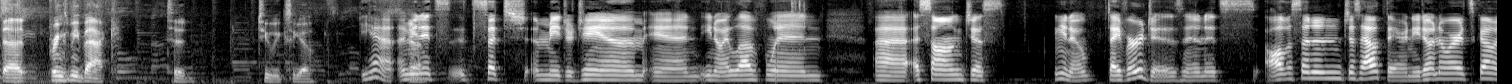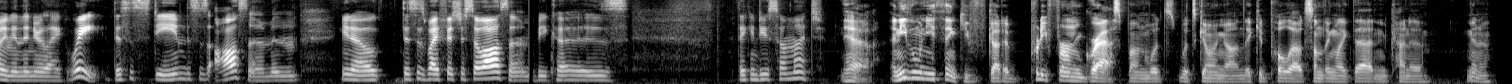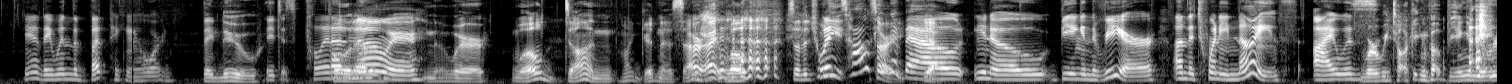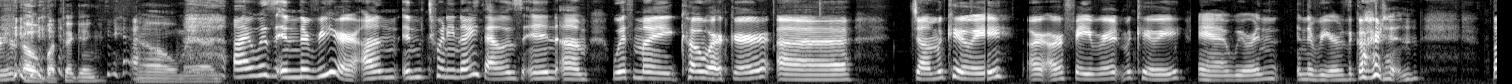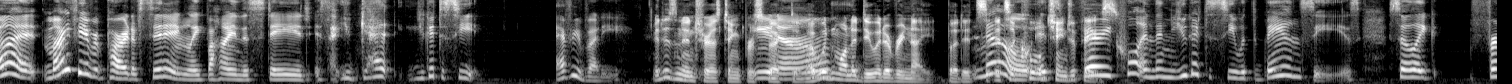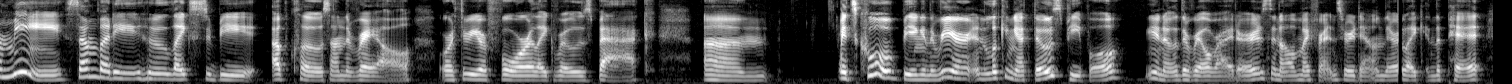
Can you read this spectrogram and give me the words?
That. Brings me back to two weeks ago. Yeah, I mean Yeah. it's it's such a major jam, and you know I love when uh, a song just you know diverges and it's all of a sudden just out there, and you don't know where it's going, and then you're like, wait, this is Steam, this is awesome, and you know this is why Phish is so awesome because they can do so much. Yeah, and even when you think you've got a pretty firm grasp on what's what's going on, they could pull out something like that and kind of, you know, Yeah, they win the butt picking award. they do They just pull it pull out of it out nowhere. of nowhere. Well done. My goodness. All right. Well, so the 20 But talking sorry, yeah. about, you know, being in the rear, on the 29th, I was Were we talking about being in the rear? Oh, butt picking. Oh man. I was in the rear on in the 29th. I was in um with my coworker uh John McCooey, our, our favorite McCooey, and we were in in the rear of the garden. But my favorite part of sitting like behind the stage is that you get you get to see everybody. It is an interesting perspective. I know? wouldn't want to do it every night, but it's it's a cool it's change of face. It's Very cool, and then you get to see what the band sees. So, like for me, somebody who likes to be up close on the rail or three or four like rows back, um, it's cool being in the rear and looking at those people. You know, the rail riders and all of my friends who are down there, like in the pit.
